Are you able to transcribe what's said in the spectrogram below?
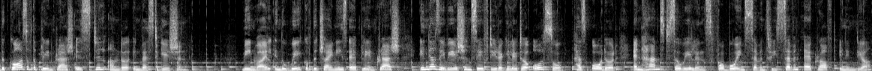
The cause of the plane crash is still under investigation. Meanwhile, in the wake of the Chinese airplane crash, India's aviation safety regulator also has ordered enhanced surveillance for Boeing 737 aircraft in India.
